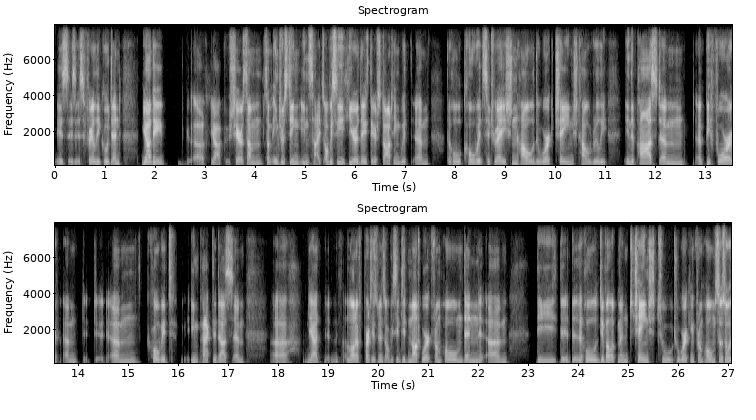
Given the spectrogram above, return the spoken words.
is, is is fairly good. And yeah, they uh, yeah share some some interesting insights. Obviously, here they they're starting with the whole COVID situation, how the work changed, how really in the past um, uh, before um, um, COVID impacted us. Um, uh, yeah, a lot of participants obviously did not work from home. Then um, the, the the whole development changed to to working from home. So so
